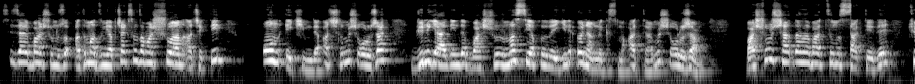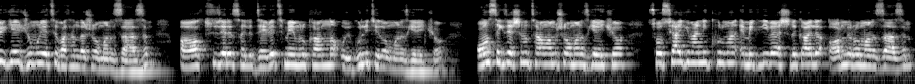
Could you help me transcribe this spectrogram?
sizler başvurunuzu adım adım yapacaksınız ama şu an açık değil. 10 Ekim'de açılmış olacak. Günü geldiğinde başvuru nasıl yapılır ile ilgili önemli kısmı aktarmış olacağım. Başvuru şartlarına baktığımız takdirde Türkiye Cumhuriyeti vatandaşı olmanız lazım. 600 üzeri sayılı devlet memuru kanununa uygun niteliği olmanız gerekiyor. 18 yaşını tamamlamış olmanız gerekiyor. Sosyal Güvenlik Kurumu'ndan emekli ve yaşlılık aylığı almıyor olmanız lazım.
